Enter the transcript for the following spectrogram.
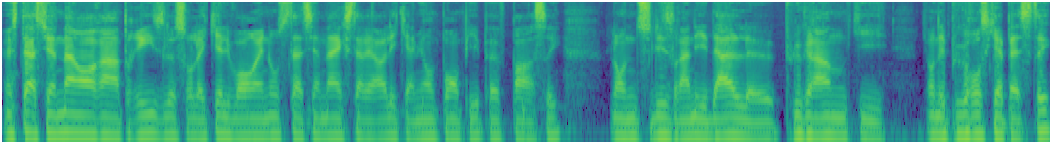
un stationnement hors emprise là, sur lequel il va y avoir un autre stationnement extérieur. Les camions de pompiers peuvent passer. Là, on utilise vraiment des dalles euh, plus grandes qui, qui ont des plus grosses capacités.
